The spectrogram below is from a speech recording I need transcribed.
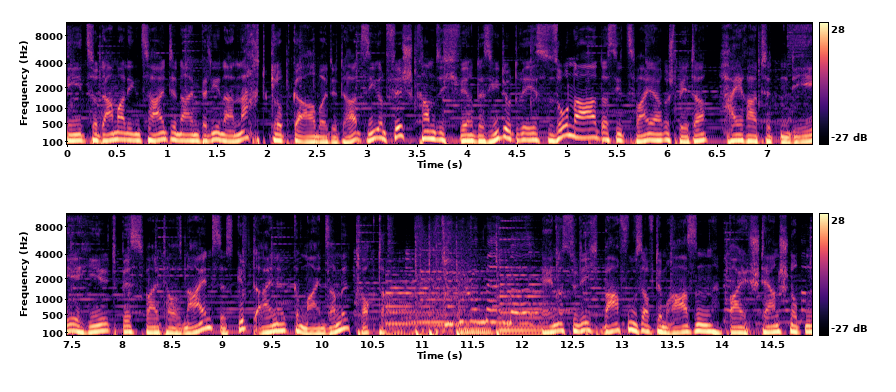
die zur damaligen Zeit in einem Berliner Nachtclub gearbeitet hat. Sie und Fisch kamen sich während des Videodrehs so nah, dass sie zwei Jahre später heirateten. Die Ehe hielt bis 2001. Es gibt eine gemeinsame Tochter. Erinnerst du dich barfuß auf dem Rasen bei Sternschnuppen?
